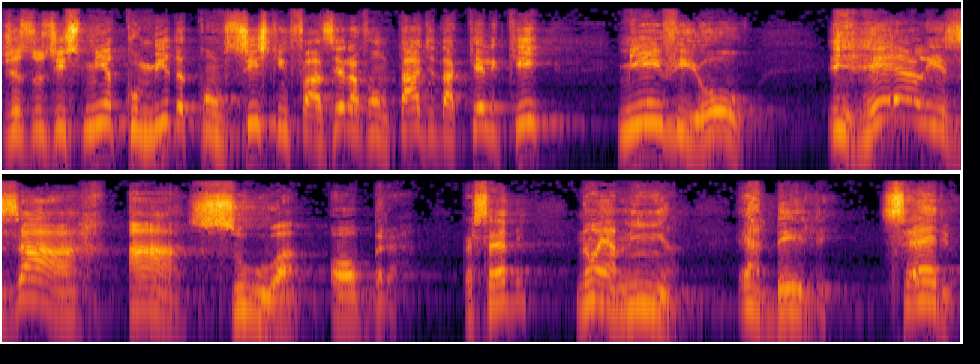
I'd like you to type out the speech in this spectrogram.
Jesus disse: "Minha comida consiste em fazer a vontade daquele que me enviou e realizar a sua obra." Percebe? Não é a minha, é a dele. Sério.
